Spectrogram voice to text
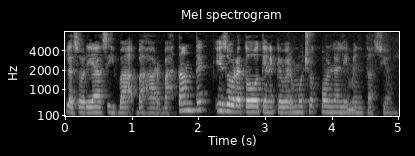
la psoriasis va a bajar bastante y sobre todo tiene que ver mucho con la alimentación.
